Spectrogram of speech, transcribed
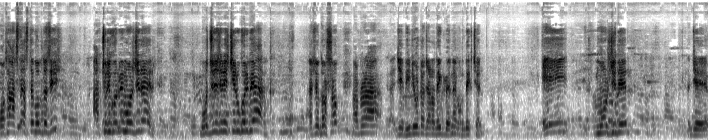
কথা আস্তে আস্তে বলতেছিস? আর চুরি করবি মসজিদের? মসজিদের জিনিস চুরি করবি আর? আচ্ছা দর্শক, আপনারা যে ভিডিওটা যারা দেখবেন এখন দেখছেন, এই মসজিদের যে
